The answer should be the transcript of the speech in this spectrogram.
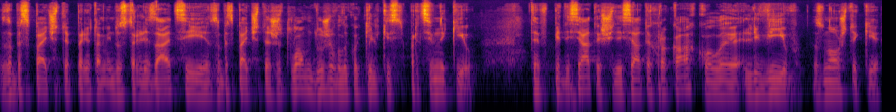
забезпечити період там, індустріалізації, забезпечити житлом дуже велику кількість працівників. Це в 50-х-60-х роках, коли Львів знову ж таки,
